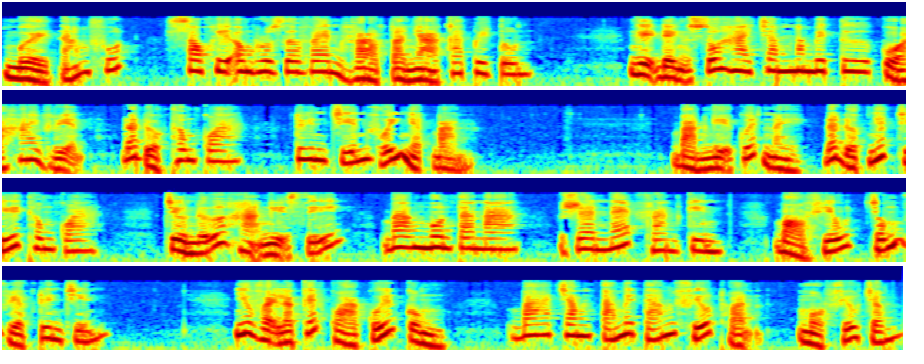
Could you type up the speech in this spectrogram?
18 phút sau khi ông Roosevelt vào tòa nhà Capitol, Nghị định số 254 của hai viện đã được thông qua tuyên chiến với Nhật Bản. Bản nghị quyết này đã được nhất trí thông qua, trừ nữ hạ nghị sĩ bang Montana Janet Rankin bỏ phiếu chống việc tuyên chiến. Như vậy là kết quả cuối cùng 388 phiếu thuận, một phiếu chống.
